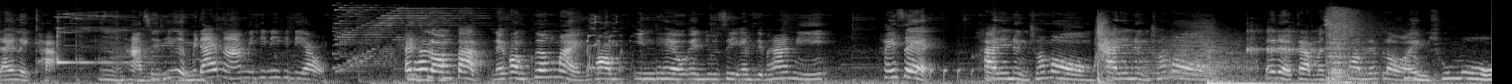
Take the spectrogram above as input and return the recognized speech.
ได้เลยค่ะอืมหาซื้อที่อื่นไม่ได้นะ มีที่นี่ที่เดียว ให้เธอลองตัดในคอมเครื่องใหม่ คอม Intel NUC M15 นี้ ให้เสร็จภายในหนึ่งชั่วโมงภายในหนึ่งชั่วโมง แล้วเดี๋ยวกลับมาเช็คความเรียบร้อย หนึ่งชั่วโมง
